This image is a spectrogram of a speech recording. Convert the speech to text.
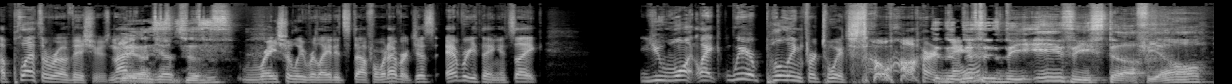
a plethora of issues, not even just just racially related stuff or whatever, just everything. It's like you want like we're pulling for Twitch so hard, man. this is the easy stuff, y'all.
